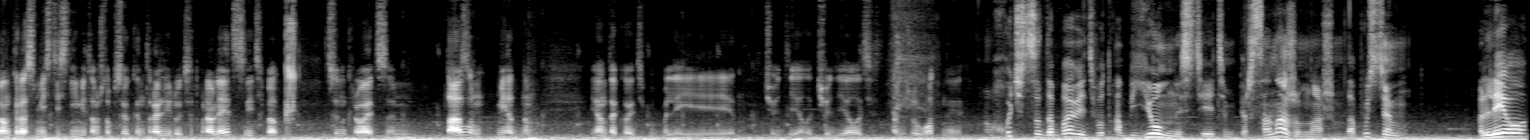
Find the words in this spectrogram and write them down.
И он как раз вместе с ними, там, чтобы все контролировать, отправляется, и, типа, все накрывается тазом медным. И он такой, типа, блин, что делать, что делать? Там животные. Хочется добавить вот объемности этим персонажам нашим. Допустим, Лео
